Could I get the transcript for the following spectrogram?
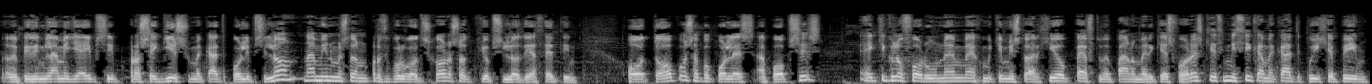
Επειδή μιλάμε για ύψη, προσεγγίσουμε κάτι πολύ ψηλό, να μείνουμε στον πρωθυπουργό της χώρας, ό,τι πιο ψηλό διαθέτει ο τόπος από πολλές απόψεις. Ε, κυκλοφορούν, έχουμε και εμείς στο αρχείο, πέφτουμε πάνω μερικές φορές και θυμηθήκαμε κάτι που είχε πει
